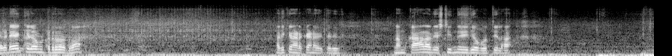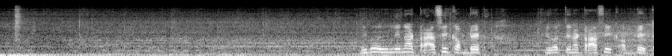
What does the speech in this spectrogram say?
ಎರಡೇ ಕಿಲೋಮೀಟ್ರ್ ಇರೋದು. ಅದಕ್ಕೆ ನಡ್ಕೊಂಡು ಹೋಗ್ತಿದ್ದೀವಿ ನಮ್ಮ ಕಾರ್ ಅದು ಎಷ್ಟು ಹಿಂದೆ ಇದೆಯೋ ಗೊತ್ತಿಲ್ಲ. ಇದು ಇಲ್ಲಿನ ಟ್ರಾಫಿಕ್ ಅಪ್ಡೇಟ್ ಇವತ್ತಿನ ಟ್ರಾಫಿಕ್ ಅಪ್ಡೇಟ್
